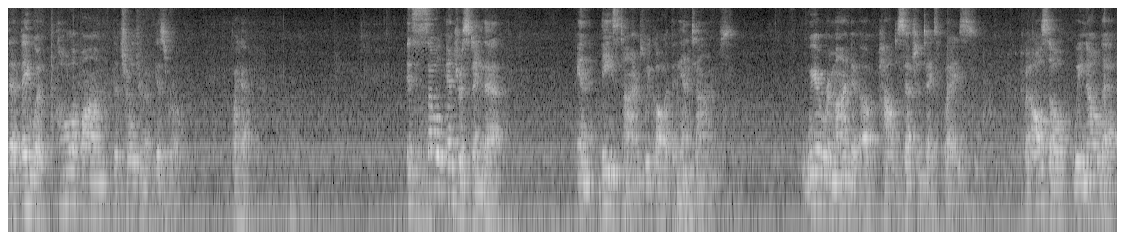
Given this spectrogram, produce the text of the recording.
that they would call upon the children of Israel for help. It's so interesting that in these times, we call it the end times, we're reminded of how deception takes place. But also, we know that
